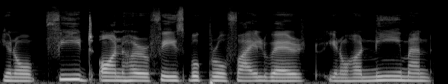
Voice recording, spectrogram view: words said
you know, feed on her Facebook profile where you know her name and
